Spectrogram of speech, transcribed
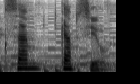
Exam capsule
